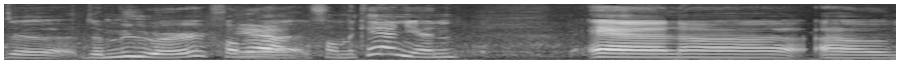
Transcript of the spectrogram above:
de, de muur van, Ja. de, van de canyon. En eh, ehm,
